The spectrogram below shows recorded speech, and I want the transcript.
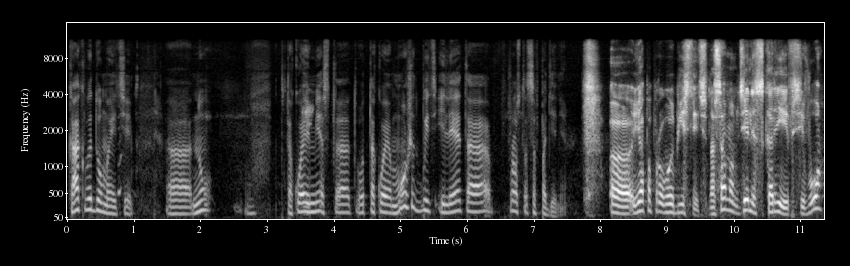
Как вы думаете, думаете, э, ну, такое место, вот такое может быть, или это просто совпадение? Э, я попробую объяснить. На самом деле, скорее всего,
